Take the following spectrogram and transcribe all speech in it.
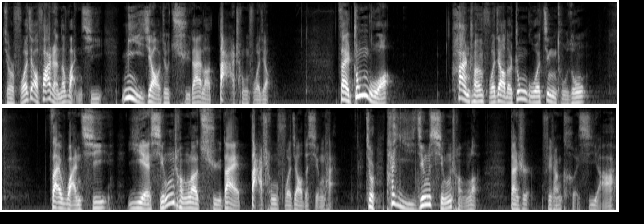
就是佛教发展的晚期，密教就取代了大乘佛教。在中国，汉传佛教的中国净土宗，在晚期也形成了取代大乘佛教的形态，就是它已经形成了，但是非常可惜啊，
